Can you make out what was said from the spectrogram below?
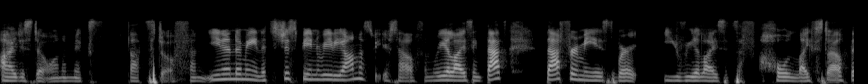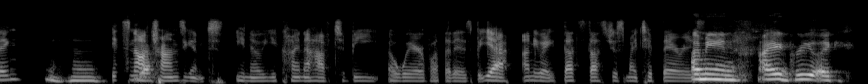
i just don't want to mix that stuff and you know what i mean it's just being really honest with yourself and realizing that that for me is where you realize it's a whole lifestyle thing mm-hmm. it's not yeah. transient you know you kind of have to be aware of what that is but yeah anyway that's that's just my tip there is, i mean i agree like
